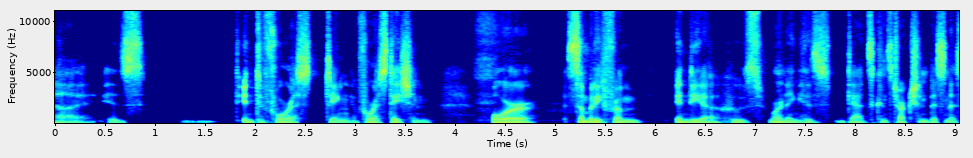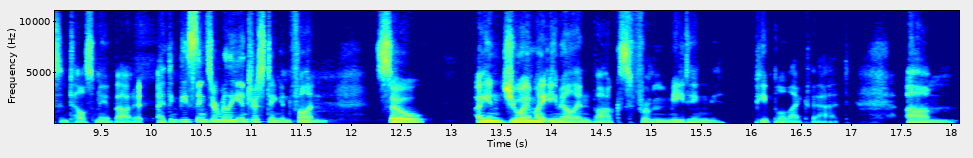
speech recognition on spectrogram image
uh, is into foresting, forestation, or somebody from India who's running his dad's construction business and tells me about it. I think these things are really interesting and fun. So I enjoy my email inbox for meeting people like that. Um,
